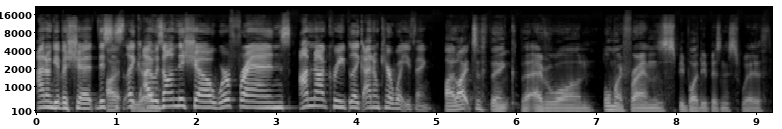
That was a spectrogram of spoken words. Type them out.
I don't give a shit. This I- is like yeah. I was on this show. We're friends. I'm not creep. Like, I don't care what you think. I like to think that everyone, all my friends, people I do business with,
